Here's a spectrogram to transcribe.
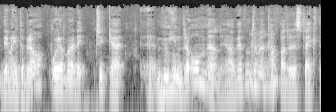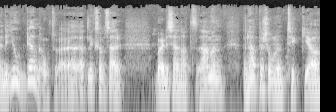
det var inte bra och jag började tycka eh, mindre om henne. Jag vet inte om jag tappade respekten. Det gjorde jag nog tror jag. Att liksom så började känna att ja, men, den här personen tycker jag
